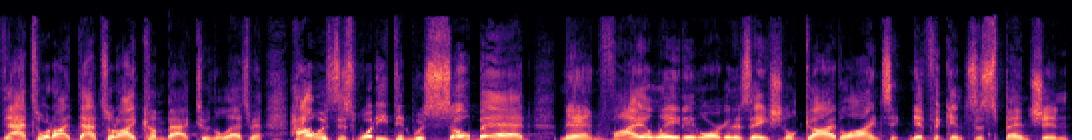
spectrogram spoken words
That's what I that's what I come back to in the last minute. How is this what he did was so bad, man, violating organizational guidelines, significant suspension,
